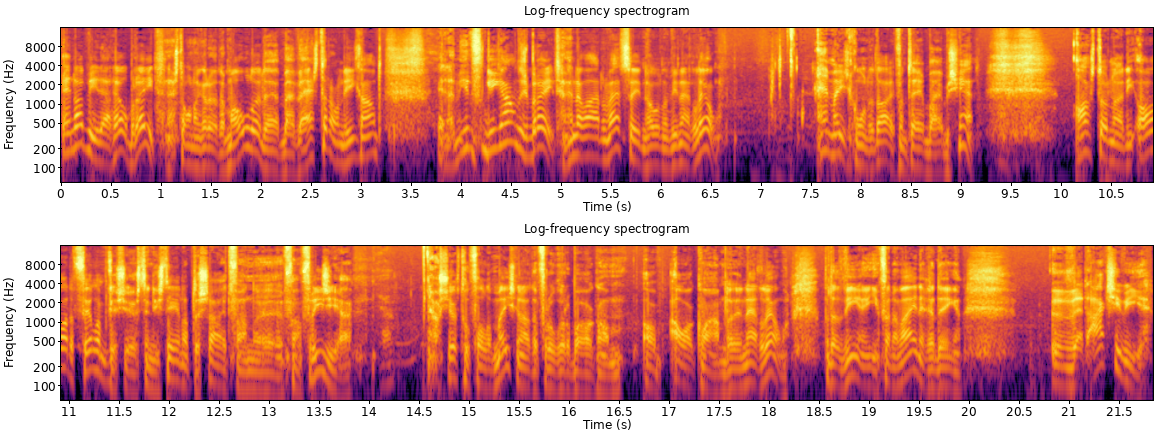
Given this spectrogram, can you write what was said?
En dat weer daar heel breed. Er stond een grote molen daar bij Wester aan die kant. En dat weer gigantisch breed. En daar waren wedstrijden houden weer net leeuw. En mensen konden daar van tegenbij bezien. Als je naar die oude filmpjes en die staan op de site van, eh van Frisia. Nou, juist hoeveel mensen naar de vroegere kwam, op oude kwamen, dat is net leeuw. Maar dat weer een van de weinige dingen. eh, werd actie weer.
